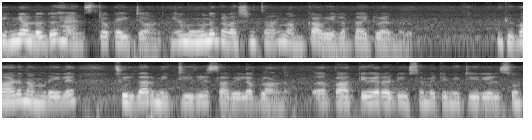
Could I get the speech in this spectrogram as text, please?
പിന്നെ ഉള്ളത് ഹാൻഡ് സ്റ്റോക്ക് ഐറ്റം ആണ്. ഇങ്ങനെ മൂന്ന് കളക്ഷൻസ് ആണ് നമുക്ക് അവൈലബിൾ ആയിട്ട് വരുന്നത്. ഒരുപാട് നമ്മുടെ കയ്യിൽ ചുരിദാർ മെറ്റീരിയൽസ് അവൈലബിൾ ആണ്. പാർട്ടി വെയർ ആയിട്ട് യൂസ് ചെയ്യാൻ പറ്റിയ മെറ്റീരിയൽസും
